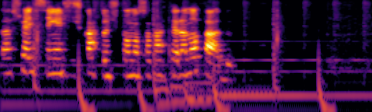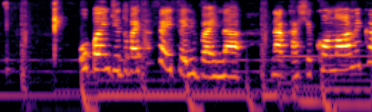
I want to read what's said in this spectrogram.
as suas senhas dos cartões que estão na sua carteira anotado. O bandido vai estar tá feito. Ele vai na, na caixa econômica,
